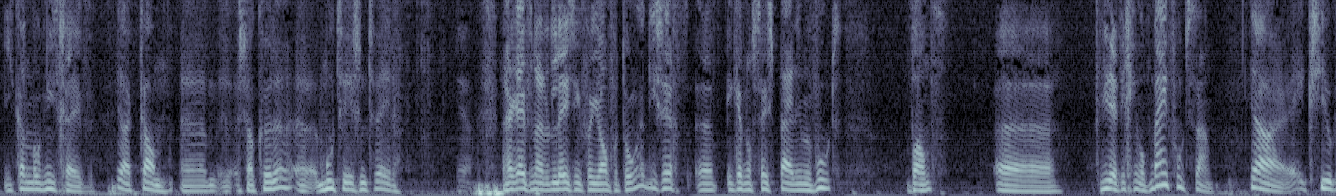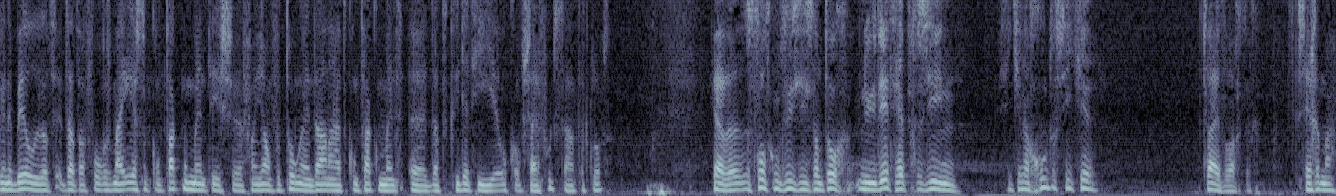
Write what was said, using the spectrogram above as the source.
je kan hem ook niet geven. Ja, kan. Eh, zou kunnen. Eh, moeten is een tweede. Dan ga ik even naar de lezing van Jan Vertongen. Die zegt, eh, ik heb nog steeds pijn in mijn voet. Want uh, Guidetti ging op mijn voet staan. Ja, ik zie ook in de beelden dat, dat er volgens mij eerst een contactmoment is eh, van Jan Vertongen... en daarna het contactmoment eh, dat Guidetti ook op zijn voet staat. Dat klopt. Ja, de, de slotconclusie is dan toch, nu je dit hebt gezien... zit je nou goed of zit je twijfelachtig? Zeg het maar.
